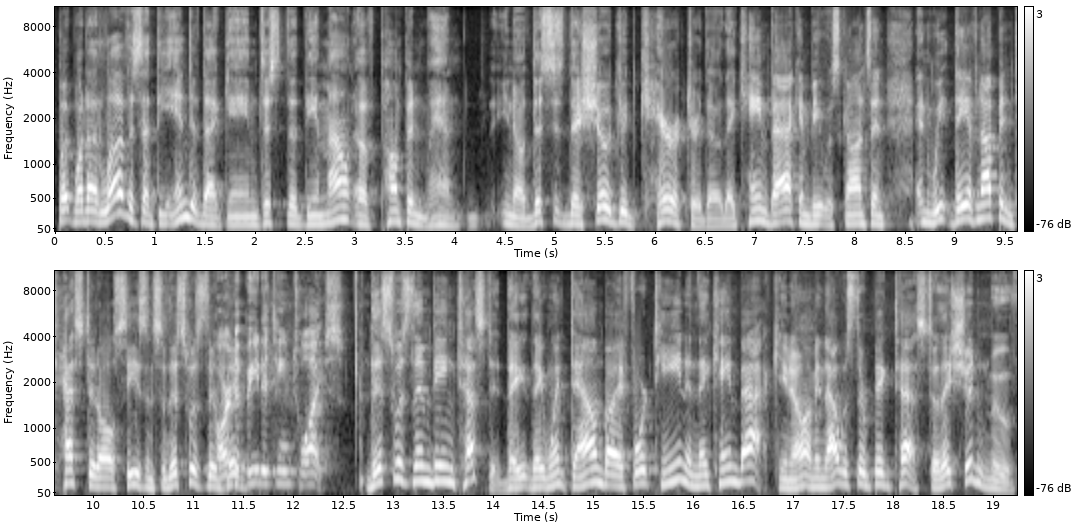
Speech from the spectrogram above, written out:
But what I love is at the end of that game, just the the amount of pumping, man. You know, this is they showed good character though. They came back and beat Wisconsin, and we they have not been tested all season. So this was their Hard big, to beat a team twice. This was them being tested. They they went down by 14 and they came back. You know, I mean that was their big test. So they shouldn't move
